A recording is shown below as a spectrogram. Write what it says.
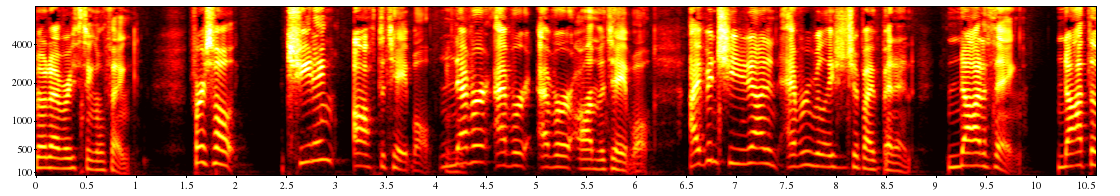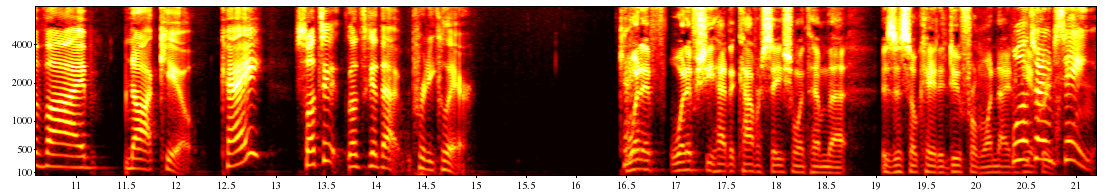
No to every single thing. First of all, cheating off the table. Mm-hmm. Never, ever, ever on the table. I've been cheated on in every relationship I've been in. Not a thing. Not the vibe. Not cute. Okay? So let's get, let's get that pretty clear. Okay. What if what if she had a conversation with him that is this okay to do for one night? Well, that's what I'm saying.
